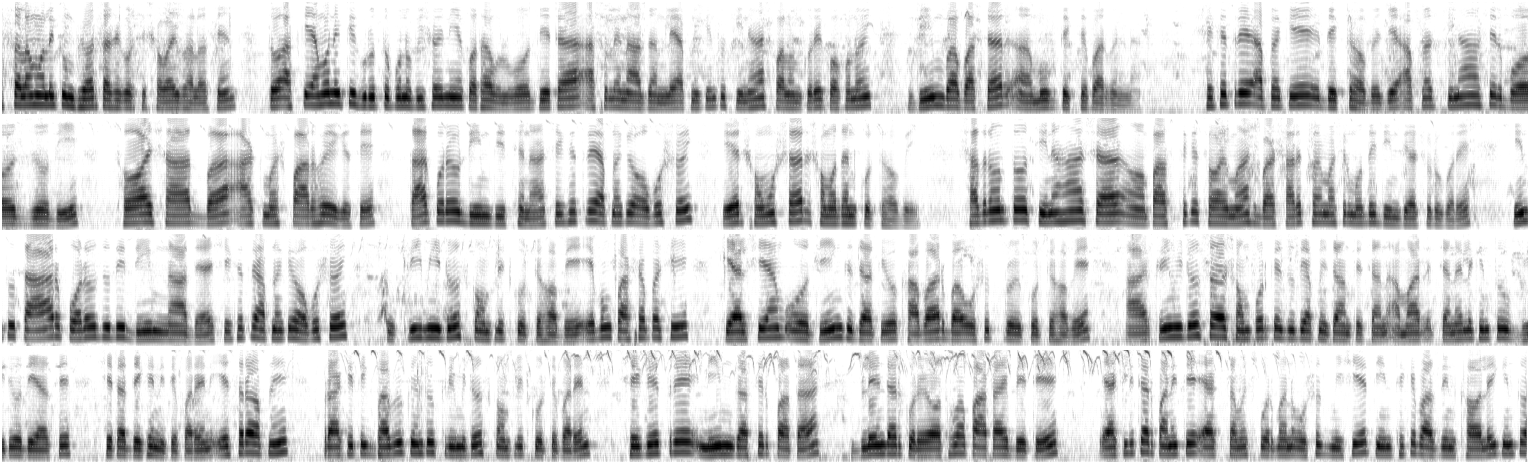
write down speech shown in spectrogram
আসসালামু আলাইকুম ভিউয়ার্স, আশা করছি সবাই ভালো আছেন। তো আজকে এমন একটি গুরুত্বপূর্ণ বিষয় নিয়ে কথা বলব, যেটা আসলে না জানলে আপনি কিন্তু চীনাহাঁস পালন করে কখনোই ডিম বা বাচ্চার মুখ দেখতে পারবেন না। সেক্ষেত্রে আপনাকে দেখতে হবে যে আপনার চীনাহাঁসের বয়স যদি ছয়, সাত বা আট মাস পার হয়ে গেছে, তারপরেও ডিম দিচ্ছে না, সেক্ষেত্রে আপনাকে অবশ্যই এর সমস্যার সমাধান করতে হবে। সাধারণত চীনাহাঁস পাঁচ থেকে ছয় মাস বা সাড়ে ছয় মাসের মধ্যে ডিম দেওয়া শুরু করে। কিন্তু তারপরেও যদি ডিম না দেয়, সেক্ষেত্রে আপনাকে অবশ্যই ক্রিমি ডোজ কমপ্লিট করতে হবে এবং পাশাপাশি ক্যালসিয়াম ও জিঙ্ক জাতীয় খাবার বা ওষুধ প্রয়োগ করতে হবে। আর ক্রিমিডোজ সম্পর্কে যদি আপনি জানতে চান, আমার চ্যানেলে কিন্তু ভিডিও দেওয়া আছে, সেটা দেখে নিতে পারেন। এছাড়াও আপনি প্রাকৃতিকভাবেও কিন্তু ক্রিমিডোজ কমপ্লিট করতে পারেন। সেক্ষেত্রে নিম গাছের পাতা ব্লেন্ডার করে অথবা পাটায় বেটে এক লিটার পানিতে এক চামচ পরিমাণ ওষুধ মিশিয়ে তিন থেকে পাঁচ দিন খাওয়ালেই কিন্তু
